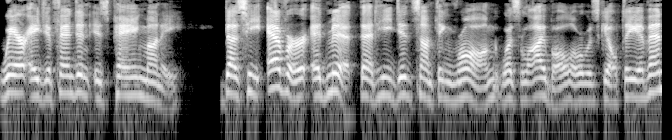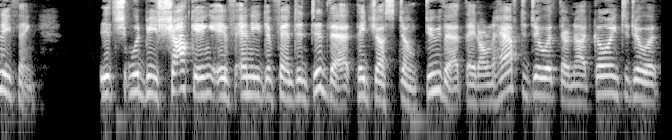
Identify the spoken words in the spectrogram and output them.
where a defendant is paying money does he ever admit that he did something wrong, was liable, or was guilty of anything? It would be shocking if any defendant did that. They just don't do that. They don't have to do it. They're not going to do it.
